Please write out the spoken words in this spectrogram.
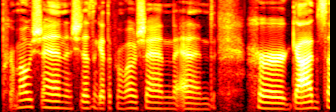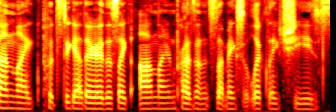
promotion and she doesn't get the promotion. And her godson like puts together this like online presence that makes it look like she's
